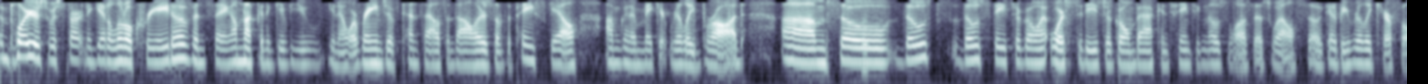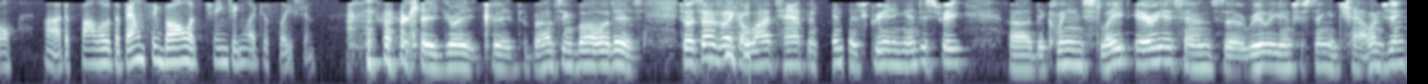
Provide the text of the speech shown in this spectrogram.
employers were starting to get a little creative and saying, I'm not going to give you, you know, a range of ten thousand dollars of the pay scale. I'm going to make it really broad. Um, so those those states are going, or cities are going back and changing those laws as well. So you got to be really careful uh, to follow the bouncing ball of changing legislation. okay, great, great. The bouncing ball it is. So it sounds like a lot's happened in the screening industry. Uh, the clean slate area sounds uh, really interesting and challenging.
